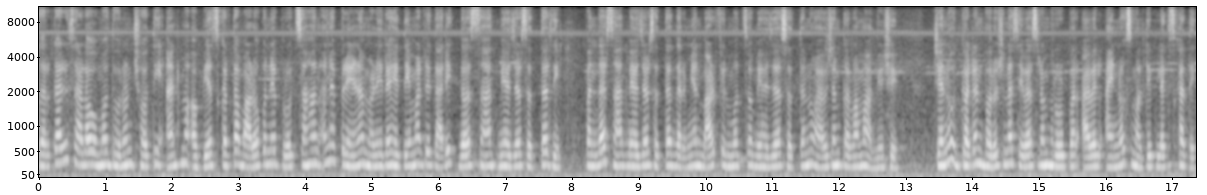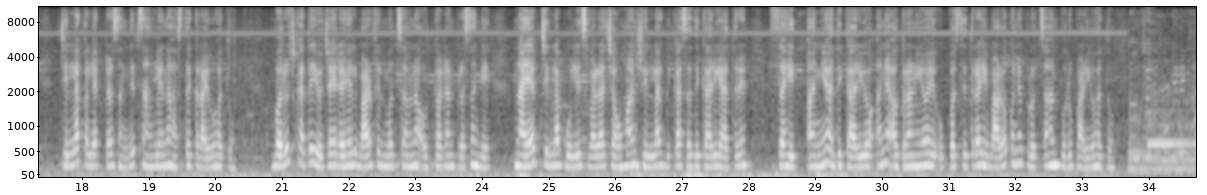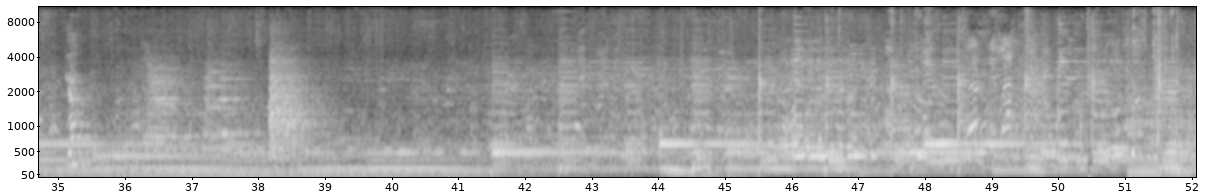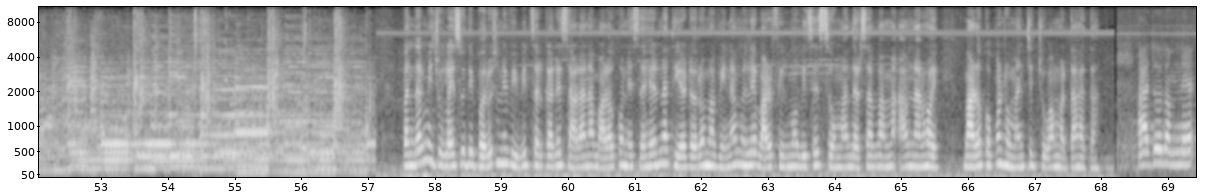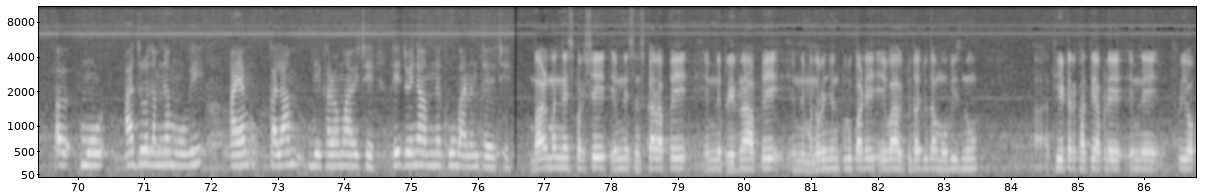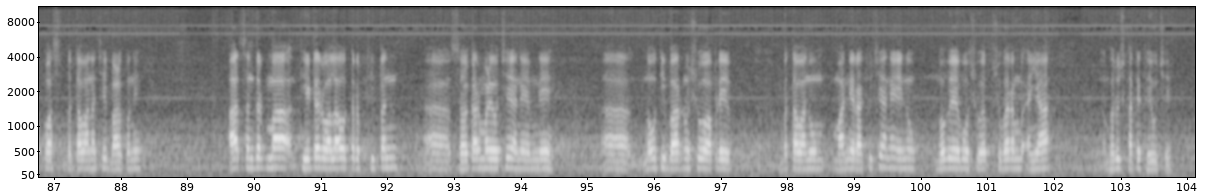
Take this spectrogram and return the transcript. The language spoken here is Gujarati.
સરકારી શાળાઓમાં ધોરણ છ થી આઠમાં અભ્યાસ કરતા બાળકોને પ્રોત્સાહન અને પ્રેરણા મળી રહે તે માટે તારીખ દસ સાત બે હજાર સત્તરથી પંદર સાત બે હજાર સત્તર દરમિયાન બાળ ફિલ્મોત્સવ બે હજાર સત્તરનું આયોજન કરવામાં આવ્યું છે, જેનું ઉદ્ઘાટન ભરૂચના સેવાશ્રમ રોડ પર આવેલ આઇનોક્સ મલ્ટીપ્લેક્સ ખાતે જિલ્લા કલેક્ટર સંદીપ સાંગલેના હસ્તે કરાયું હતું. ભરૂચ ખાતે યોજાઈ રહેલ બાળ ફિલ્મોત્સવના ઉદ્ઘાટન પ્રસંગે નાયબ જિલ્લા પોલીસ ચૌહાણ જિલ્લા વિકાસ અધિકારી આદરે સહિત અન્ય અધિકારીઓ અને અગ્રણીઓએ ઉપસ્થિત રહી બાળકોને પ્રોત્સાહન પૂરું પાડ્યું હતું. પંદરમી જુલાઈ સુધી ભરૂચની વિવિધ સરકારી શાળાના બાળકોને શહેરના થિયેટરોમાં વિનામૂલ્યે બાળ ફિલ્મો વિશેષ શોમાં દર્શાવવામાં આવનાર હોય. બાળકો પણ રોમાંચિત જોવા મળતા હતા. આજરોજ અમને આજરોજ અમને મૂવી આઈ એમ કલામ દેખાડવામાં આવી છે. તે જોઈને અમને ખૂબ આનંદ થયો છે. બાળ મનને સ્પર્શે એમને સંસ્કાર આપે એમને પ્રેરણા આપે એમને મનોરંજન પૂરું પાડે એવા જુદા જુદા મૂવીઝનું થિયેટર ખાતે આપણે એમને ફ્રી ઓફ કોસ્ટ બતાવવાના છે બાળકોને. આ સંદર્ભમાં થિયેટરવાલાઓ તરફથી પણ સહકાર મળ્યો છે અને એમને નવથી બારનો શો આપણે બતાવવાનું માન્ય રાખ્યું છે અને એનું ભવ્ય એવો શુભ- શુભારંભ અહીંયા ભરૂચ ખાતે થયું છે.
